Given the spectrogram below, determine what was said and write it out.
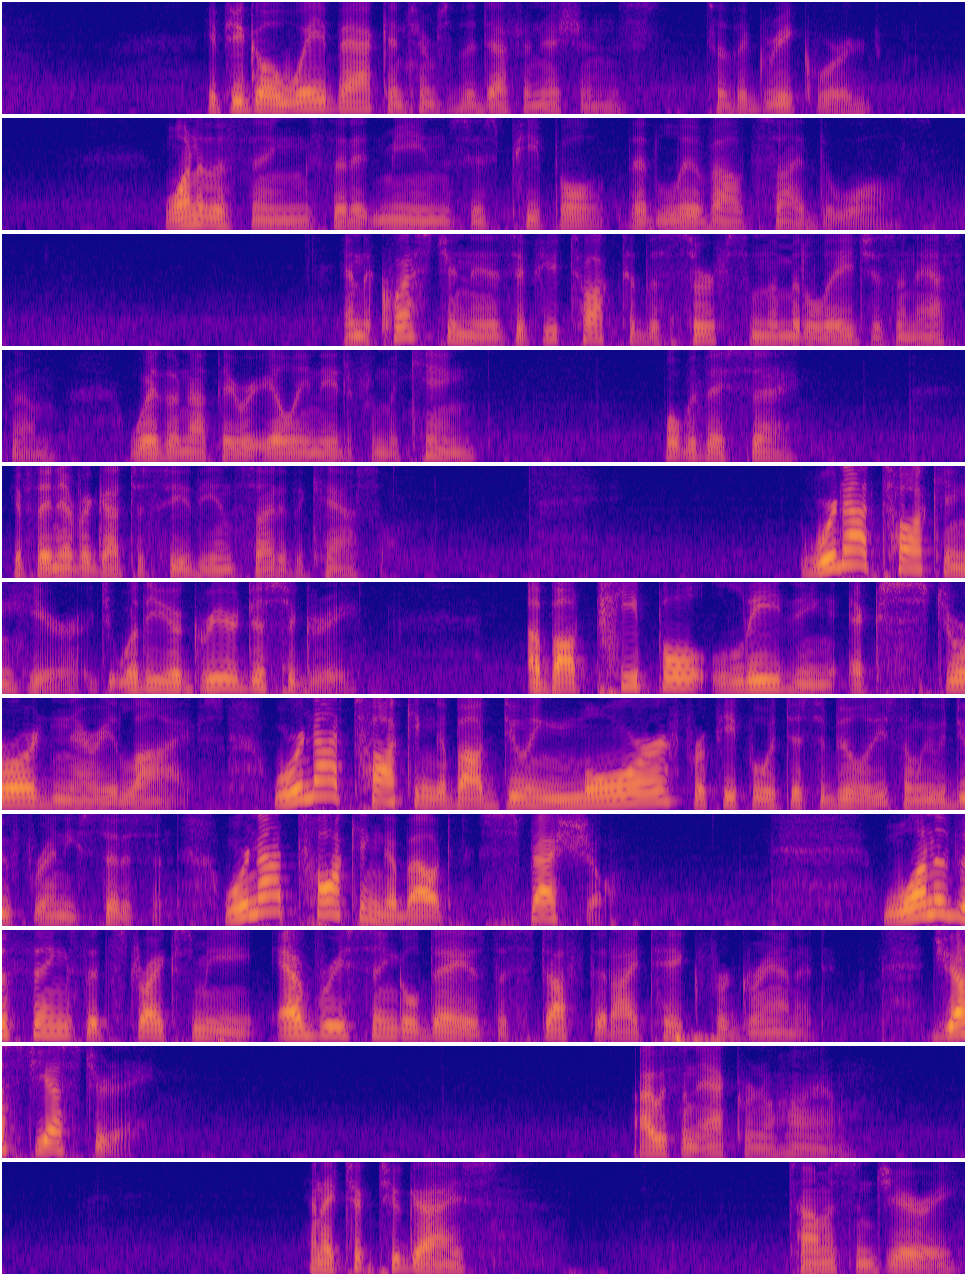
if you go way back in terms of the definitions to the Greek word, one of the things that it means is people that live outside the walls. And the question is if you talk to the serfs in the Middle Ages and ask them whether or not they were alienated from the king, what would they say if they never got to see the inside of the castle? We're not talking here, whether you agree or disagree, about people leading extraordinary lives. We're not talking about doing more for people with disabilities than we would do for any citizen. We're not talking about special. One of the things that strikes me every single day is the stuff that I take for granted. Just yesterday, I was in Akron, Ohio. And I took two guys, Thomas and Jerry,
